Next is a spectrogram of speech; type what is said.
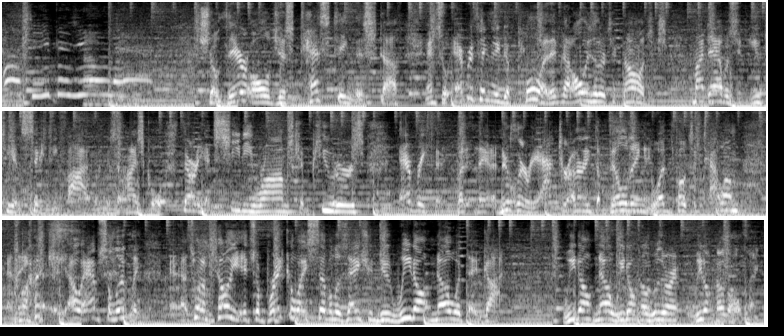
How deep is your love? So they're all just testing this stuff. And so everything they deploy, they've got all these other technologies. My dad was at UT in 65 when he was in high school. They already had CD-ROMs, computers, everything. But they had a nuclear reactor underneath the building and he wasn't supposed to tell them. And they, oh, absolutely. And that's what I'm telling you. It's a breakaway civilization, dude. We don't know what they've got. We don't know. We don't know who they're, we don't know the whole thing.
